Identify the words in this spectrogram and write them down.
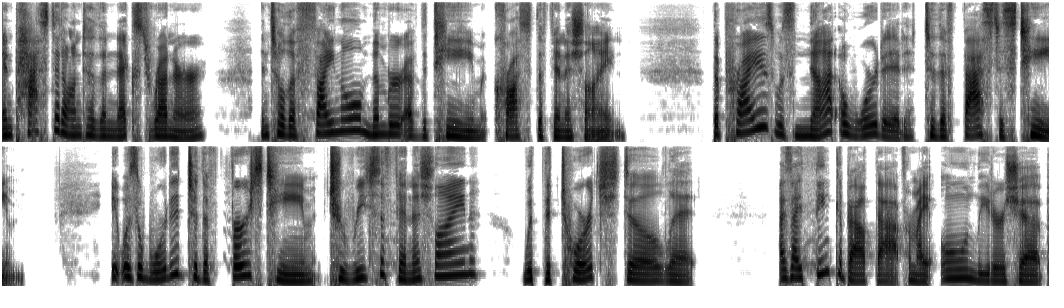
and passed it on to the next runner until the final member of the team crossed the finish line. The prize was not awarded to the fastest team. It was awarded to the first team to reach the finish line with the torch still lit. As I think about that for my own leadership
